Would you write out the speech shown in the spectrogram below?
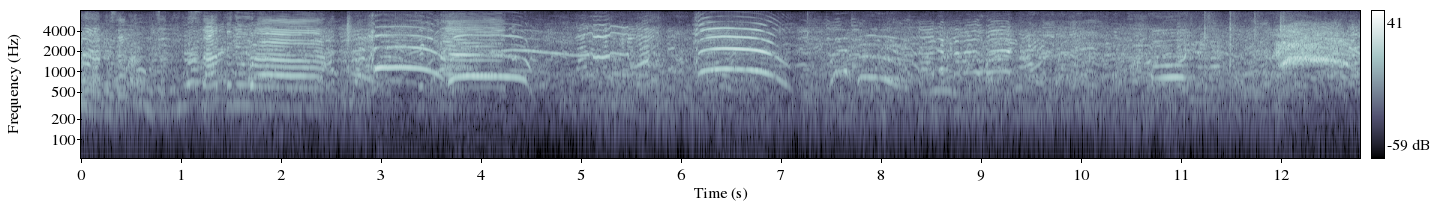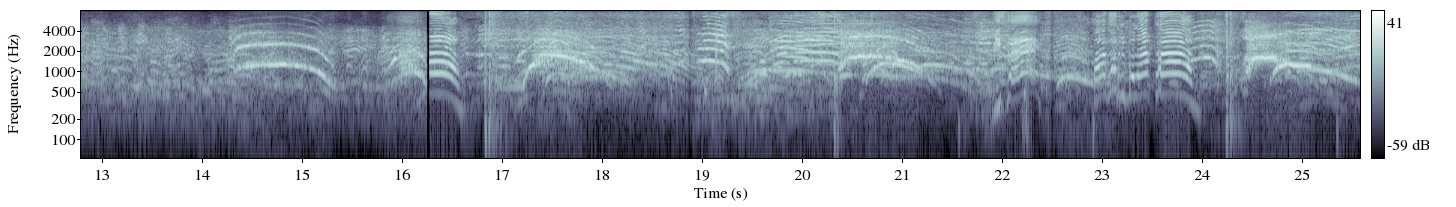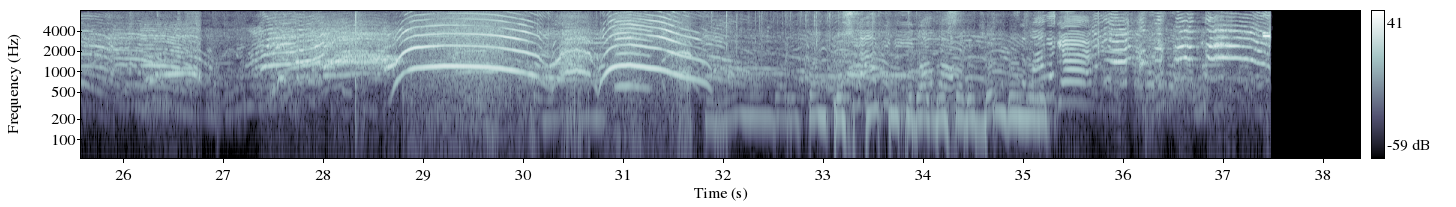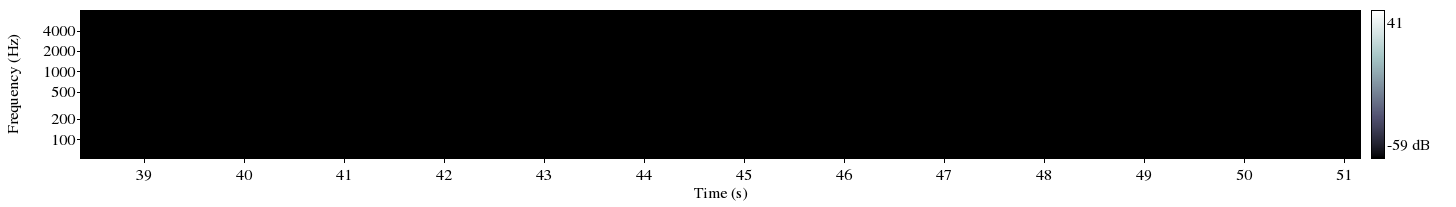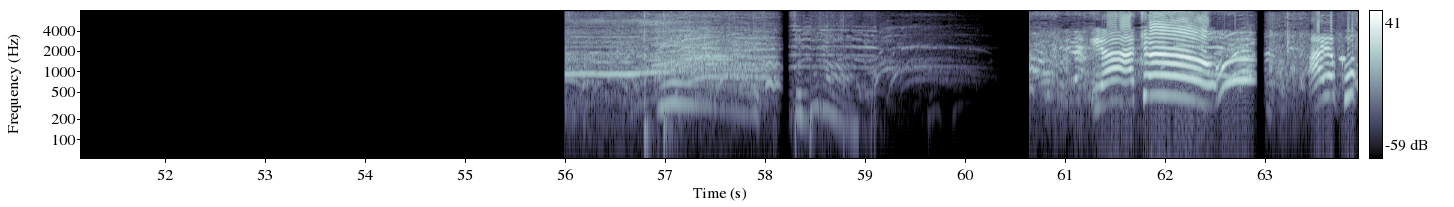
satu satu satu dua. Kampus itu tidak bisa dibendung oleh segera Ya, aco. Ayo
